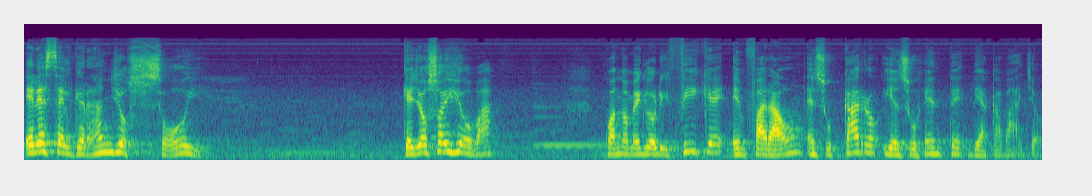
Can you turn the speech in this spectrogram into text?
Él es el gran yo soy. Que yo soy Jehová cuando me glorifique en Faraón, en sus carros y en su gente de a caballo.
